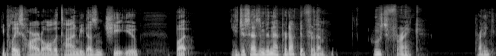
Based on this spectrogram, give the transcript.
He plays hard all the time. He doesn't cheat you, but he just hasn't been that productive for them. Who's Frank? Frank?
